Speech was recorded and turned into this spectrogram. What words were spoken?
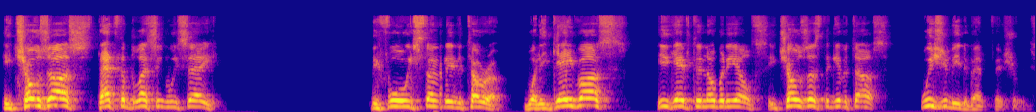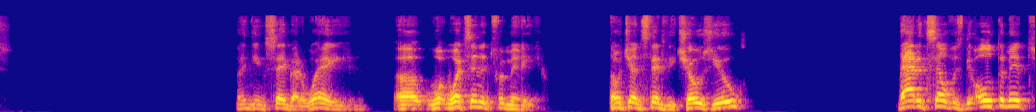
He chose us. That's the blessing we say before we study the Torah. What he gave us, he gave to nobody else. He chose us to give it to us. We should be the beneficiaries. Then you can say, by the way, uh, what, what's in it for me? Don't you understand? If he chose you, that itself is the ultimate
